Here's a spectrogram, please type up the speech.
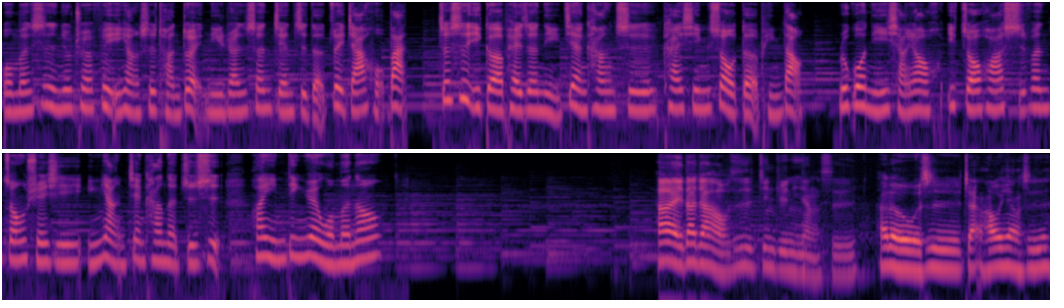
我们是 Fit 营养师团队，你人生减脂的最佳伙伴。这是一个陪着你健康吃、开心瘦的频道。如果你想要一周花十分钟学习营养健康的知识，欢迎订阅我们哦。嗨，大家好，我是进军营养师。Hello，我是展豪营养师。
